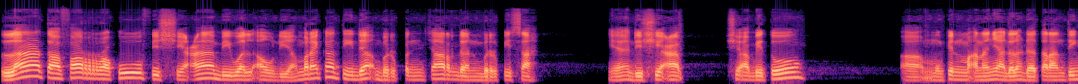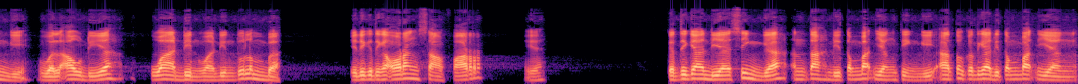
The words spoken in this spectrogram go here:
la tafarraqu fi syi'abi wal audiyah. Mereka tidak berpencar dan berpisah ya di syi'ab. Syi'ab itu uh, mungkin maknanya adalah dataran tinggi. Wal audiyah wadin. Wadin itu lembah. Jadi ketika orang safar ya ketika dia singgah entah di tempat yang tinggi atau ketika di tempat yang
